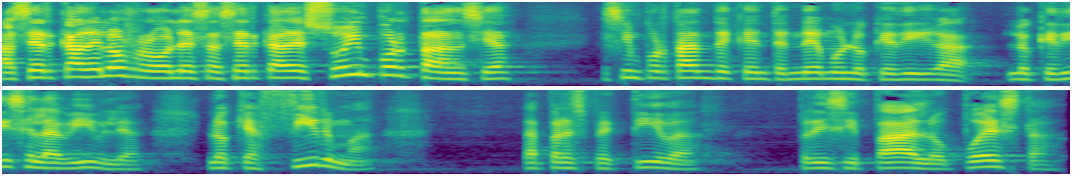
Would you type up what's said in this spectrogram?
acerca de los roles, acerca de su importancia es importante que entendamos lo que diga, lo que dice la Biblia, lo que afirma la perspectiva principal opuesta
